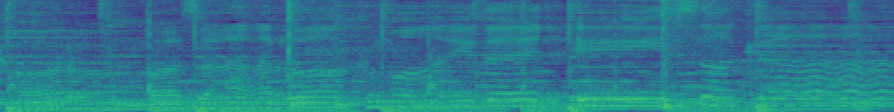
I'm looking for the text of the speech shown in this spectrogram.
Karomba zárlak majd egy éjszakán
